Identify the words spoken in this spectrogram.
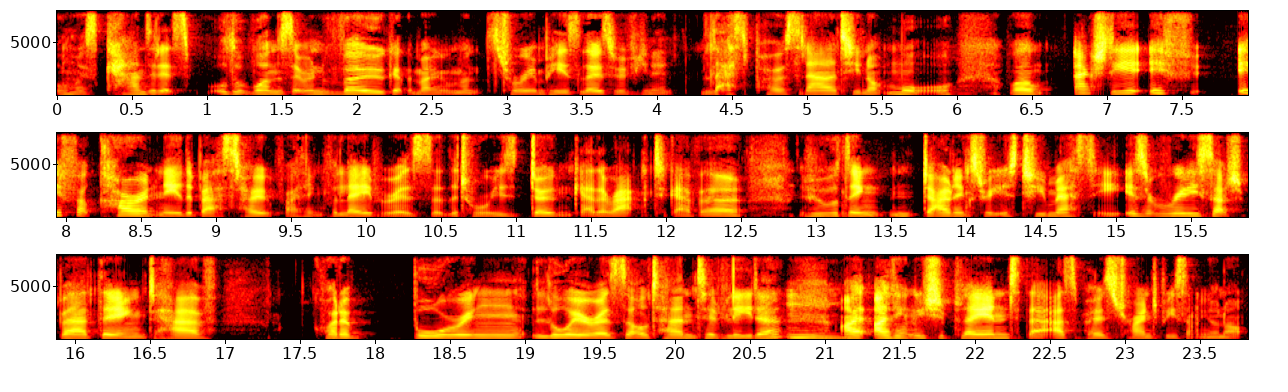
almost candidates, or the ones that are in vogue at the moment, Tory MPs, those with, you know, less personality, not more. Well, actually, if if currently the best hope I think for Labour is that the Tories don't get their act together, people think Downing Street is too messy, is it really such a bad thing to have quite a boring lawyer as alternative leader. Mm. I, I think we should play into that as opposed to trying to be something you're not.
